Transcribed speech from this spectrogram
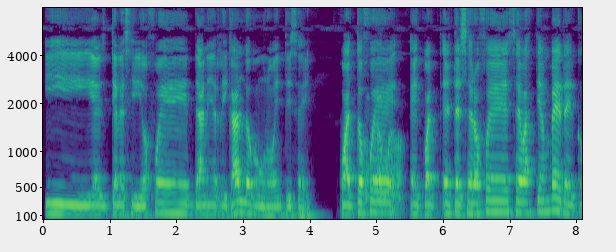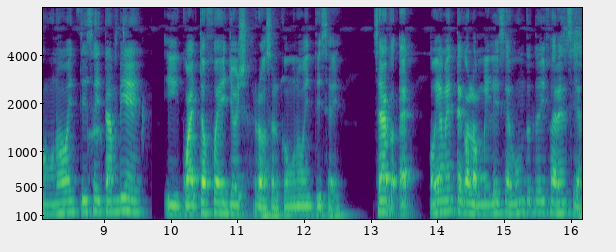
y el que le siguió fue Daniel Ricardo con 1.26. Cuarto fue, el, el tercero fue Sebastián Vettel con 1.26 también y cuarto fue George Russell con 1.26. O sea, eh, obviamente con los milisegundos de diferencia.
